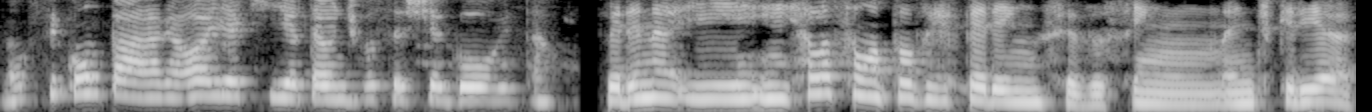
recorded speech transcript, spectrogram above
não se compara, olha aqui até onde você chegou e tal. Verena, e em relação a tuas referências, assim, a gente queria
